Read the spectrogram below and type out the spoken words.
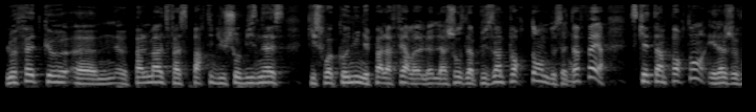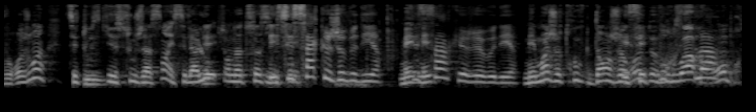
le fait que euh, Palmade fasse partie du show business, qui soit connu, n'est pas l'affaire, la, chose la plus importante de cette affaire. Ce qui est important, et là je vous rejoins, c'est tout ce mm. qui est sous-jacent, et c'est la loupe sur notre société. Mais c'est ça que je veux dire. C'est ça que je veux dire. Mais moi je trouve dangereux de vouloir rompre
